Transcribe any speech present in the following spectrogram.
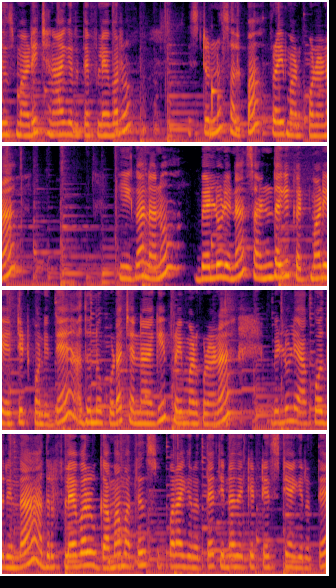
ಯೂಸ್ ಮಾಡಿ ಚೆನ್ನಾಗಿರುತ್ತೆ ಫ್ಲೇವರು ಇಷ್ಟನ್ನು ಸ್ವಲ್ಪ ಫ್ರೈ ಮಾಡ್ಕೊಳ್ಳೋಣ ಈಗ ನಾನು ಬೆಳ್ಳುಳ್ಳಿನ ಸಣ್ಣದಾಗಿ ಕಟ್ ಮಾಡಿ ಎತ್ತಿಟ್ಕೊಂಡಿದ್ದೆ. ಅದನ್ನು ಕೂಡ ಚೆನ್ನಾಗಿ ಫ್ರೈ ಮಾಡ್ಕೊಳ್ಳೋಣ ಬೆಳ್ಳುಳ್ಳಿ ಹಾಕೋದ್ರಿಂದ ಅದ್ರ ಫ್ಲೇವರ್ ಘಮ ಮತ್ತು ಸೂಪರಾಗಿರುತ್ತೆ ತಿನ್ನೋದಕ್ಕೆ ಟೇಸ್ಟಿಯಾಗಿರುತ್ತೆ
